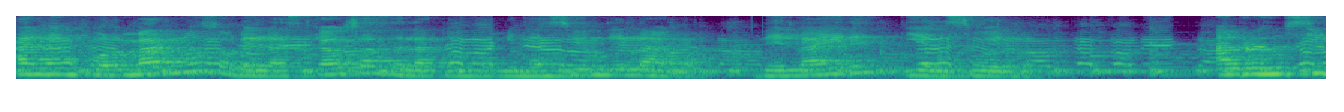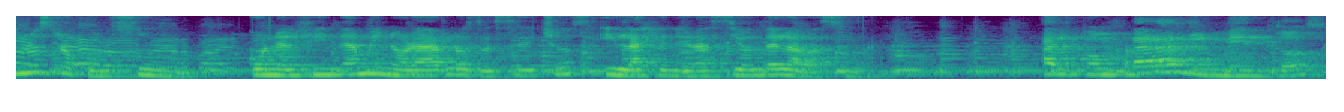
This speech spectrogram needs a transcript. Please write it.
Al informarnos sobre las causas de la contaminación del agua, del aire y el suelo. Al reducir nuestro consumo, con el fin de aminorar los desechos y la generación de la basura. Al comprar alimentos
